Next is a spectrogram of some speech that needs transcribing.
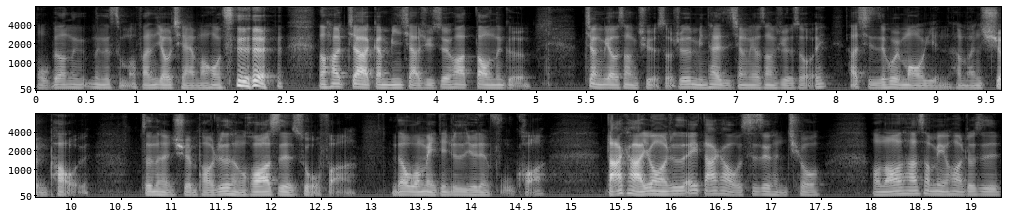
我不知道那个那个什么，反正咬起来蛮好吃的。然后它加了干冰下去，所以话到那个酱料上去的时候，就是明太子酱料上去的时候，哎，它其实会冒烟，还蛮炫泡的，真的很炫泡，就是很花式的做法。你知道，我每天就是有点浮夸，打卡用啊，就是哎打卡我吃这个很秋哦。然后它上面的话就是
